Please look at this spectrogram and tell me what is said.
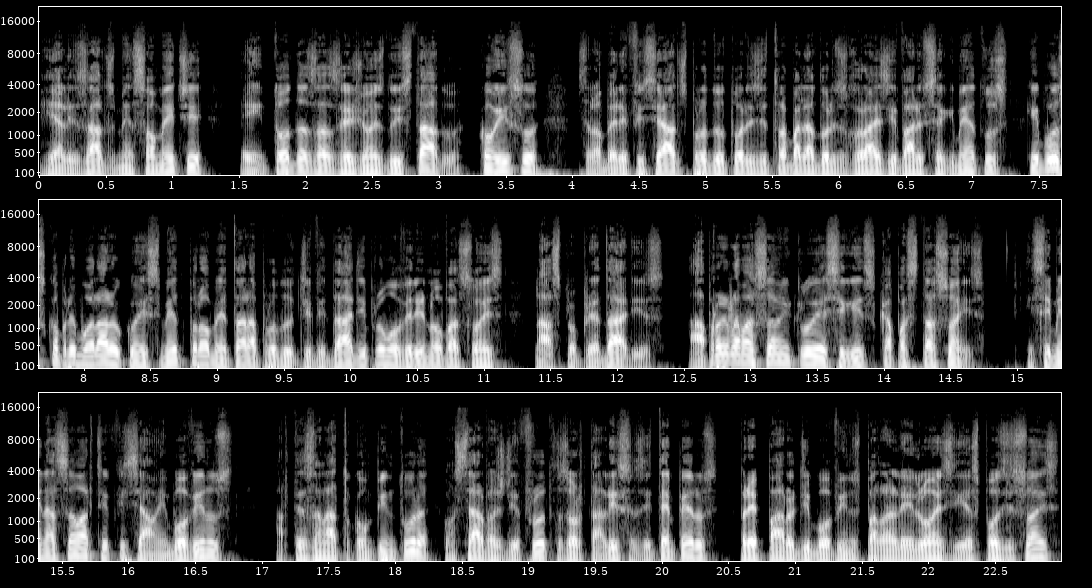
realizados mensalmente em todas as regiões do estado. Com isso, serão beneficiados produtores e trabalhadores rurais de vários segmentos que buscam aprimorar o conhecimento para aumentar a produtividade e promover inovações nas propriedades. A programação inclui as seguintes capacitações: inseminação artificial em bovinos, artesanato com pintura, conservas de frutas, hortaliças e temperos, preparo de bovinos para leilões e exposições,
